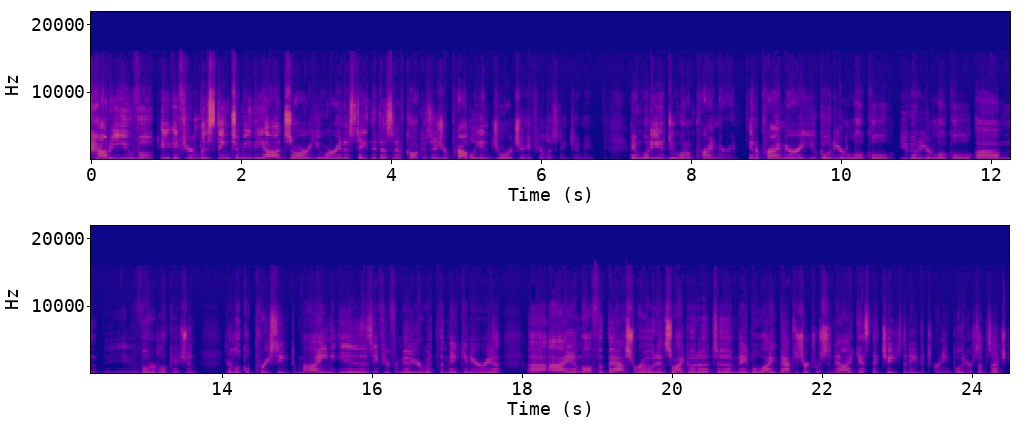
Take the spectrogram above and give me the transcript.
how do you vote? If you're listening to me, the odds are you are in a state that doesn't have caucuses. You're probably in Georgia if you're listening to me. And what do you do on a primary? In a primary, you go to your local, you go to your local um, voter location, your local precinct. Mine is, if you're familiar with the Macon area, uh, I am off of Bass Road, and so I go to to Mabel White Baptist Church, which is now, I guess, they changed the name to Turning Point or some such,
